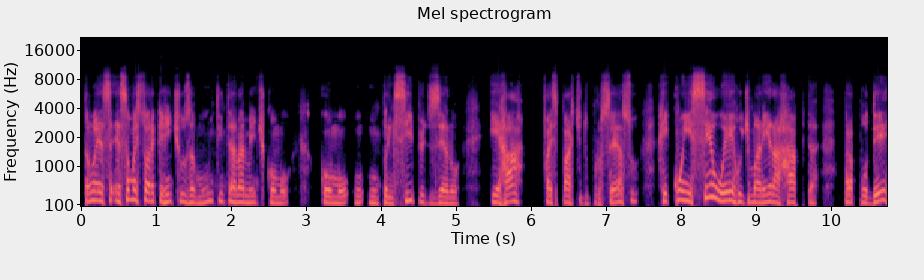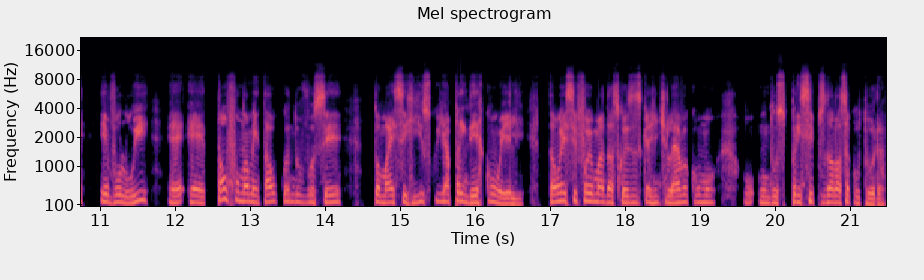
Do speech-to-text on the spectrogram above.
Então essa, essa é uma história que a gente usa muito internamente como, como um, um princípio, dizendo errar faz parte do processo, reconhecer o erro de maneira rápida para poder evoluir é, é tão fundamental quando você tomar esse risco e aprender com ele. Então, esse foi uma das coisas que a gente leva como um dos princípios da nossa cultura.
